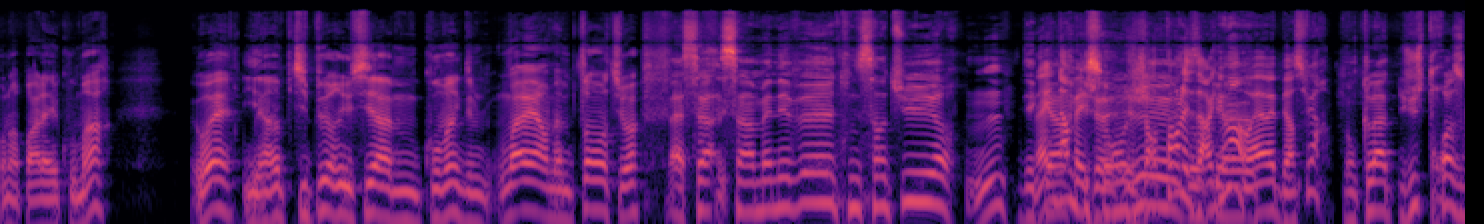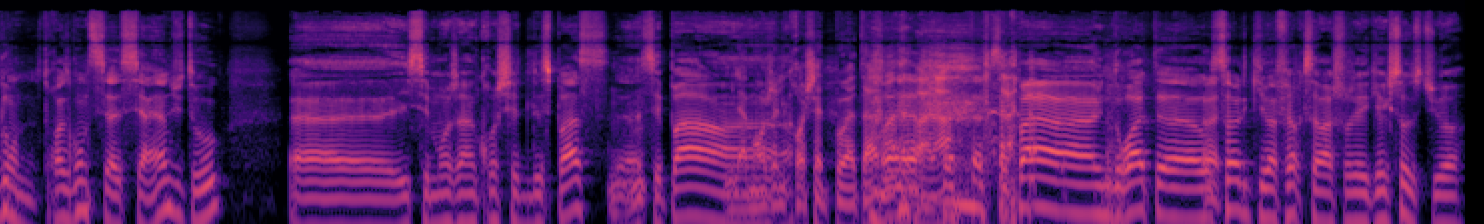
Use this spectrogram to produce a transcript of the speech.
on en parlait avec Oumar, ouais, il a un petit peu réussi à me convaincre de me- Ouais, en même temps, tu vois. Bah, c'est un- c'est un main event, une ceinture. Mmh. Des Ouais, cartes non, mais je- j'entends les donc, arguments, euh, ouais, ouais, bien sûr. Donc là, juste 3 secondes. 3 secondes, c'est rien du tout. Euh, il s'est mangé un crochet de l'espace. Euh, Mhm. c'est pas. Il a mangé le crochet de. Ouais. voilà. C'est pas une droite euh, au Ouais. sol qui va faire que ça va changer quelque chose, tu vois.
